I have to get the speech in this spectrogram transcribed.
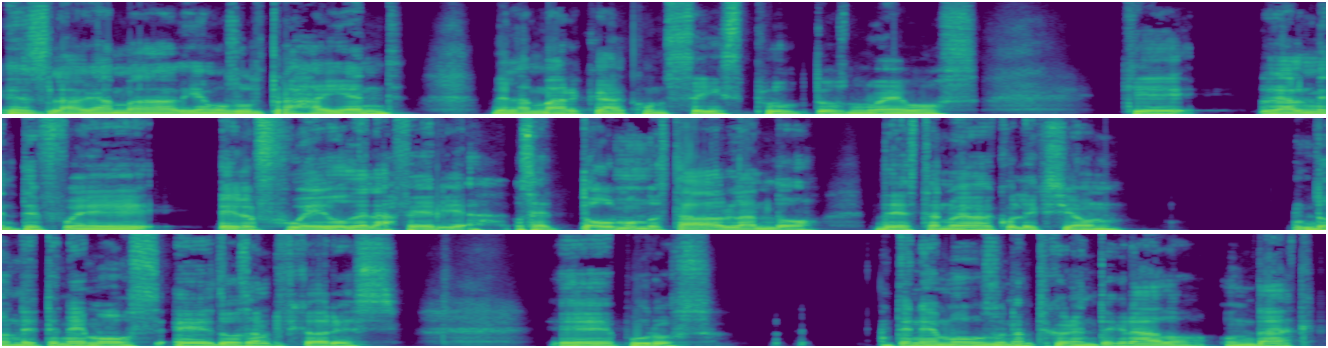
es la gama, digamos, ultra high-end de la marca con seis productos nuevos que realmente fue el fuego de la feria. O sea, todo el mundo estaba hablando de esta nueva colección donde tenemos eh, dos amplificadores eh, puros. Tenemos un amplificador integrado, un DAC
